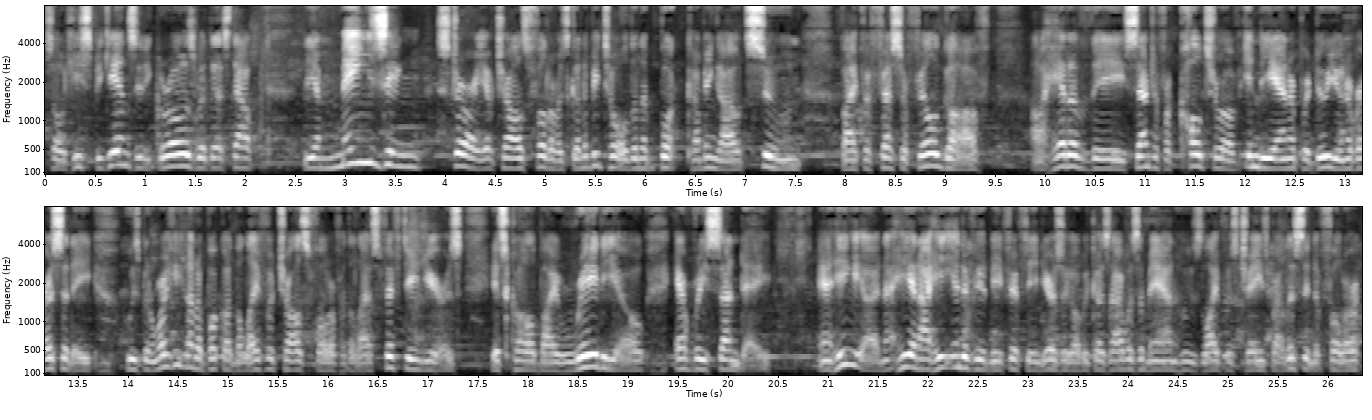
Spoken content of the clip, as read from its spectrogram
So he begins and he grows with this. Now, the amazing story of Charles Fuller is going to be told in a book coming out soon by Professor Phil Goff, uh, head of the Center for Culture of Indiana, Purdue University, who's been working on a book on the life of Charles Fuller for the last 15 years. It's called By Radio Every Sunday. And he, uh, he and I, he interviewed me 15 years ago because I was a man whose life was changed by listening to Fuller,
